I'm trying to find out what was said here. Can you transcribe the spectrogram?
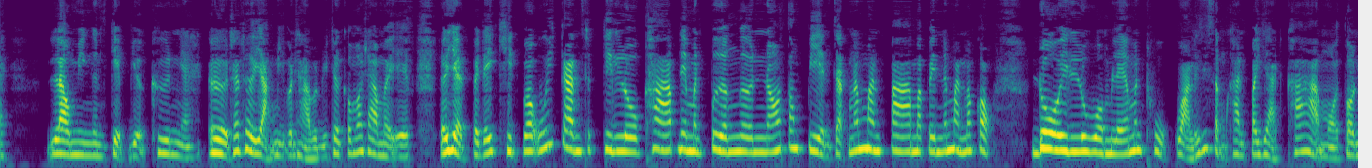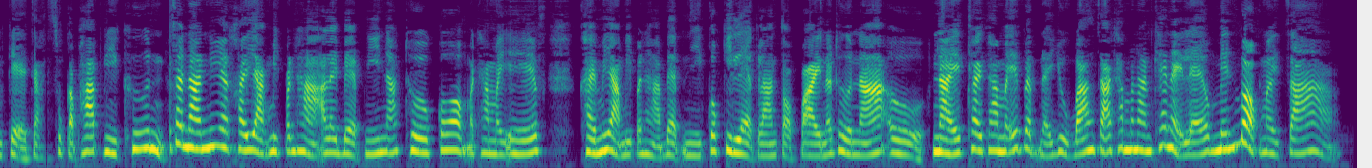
เรามีเงินเก็บเยอะขึ้นไง เออ ถ้าเธออยากมีปัญหาแบบนี้เธอก็มาทำไอเอฟแล้วอย่าไปได้คิดว่า อุ้ยการกินโลคาร์บเนี่ยมันเปลืองเงินเนาะ ต้องเปลี่ยนจากน้ำมันปลามาเป็นน้ำมันมะกอก โดยรวมแล้วมันถูกกว่า และที่สำคัญประหยัดค่าหาหมอตอนแก่จากสุขภาพดีขึ้น เพราะฉะนั้นเนี่ยใครอยากมีปัญหาอะไรแบบนี้นะ เธอก็มาทำไอเอฟใครไม่อยากมีปัญหาแบบนี้ก็กินแหลกลานต่อไปนะเธอนะ เออ ไหนใครทำไอเอฟแบบไหนอยู่บ้างจ้าทำมานานแค่ไหนแล้ว เม้นบอกหน่อยจ้า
